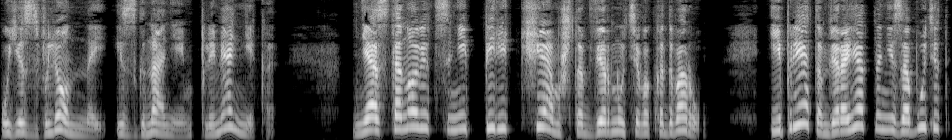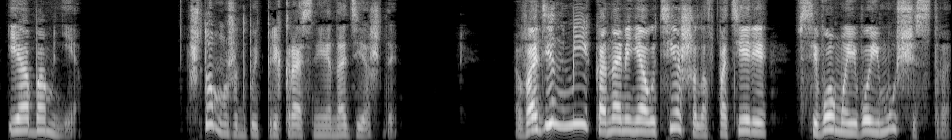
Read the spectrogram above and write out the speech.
уязвленный изгнанием племянника, не остановится ни перед чем, чтобы вернуть его ко двору, и при этом, вероятно, не забудет и обо мне. Что может быть прекраснее надежды? В один миг она меня утешила в потере всего моего имущества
